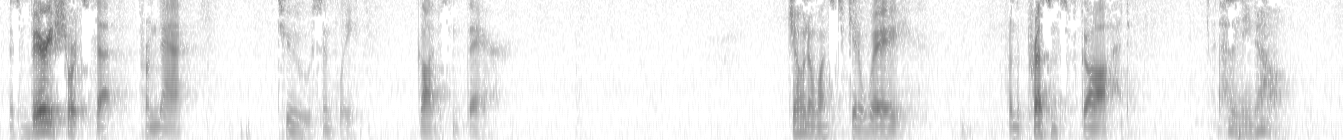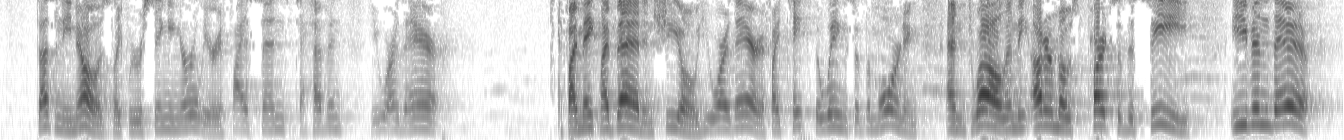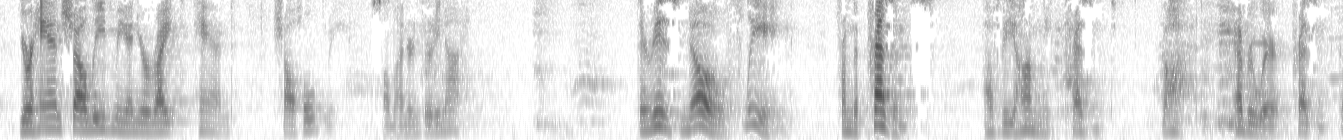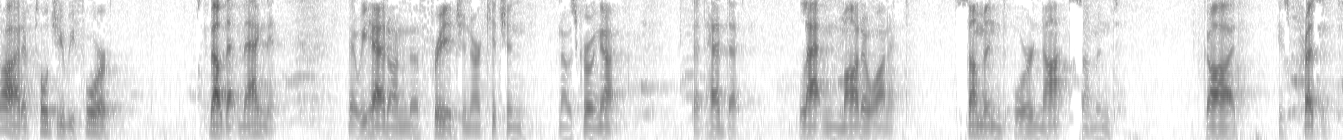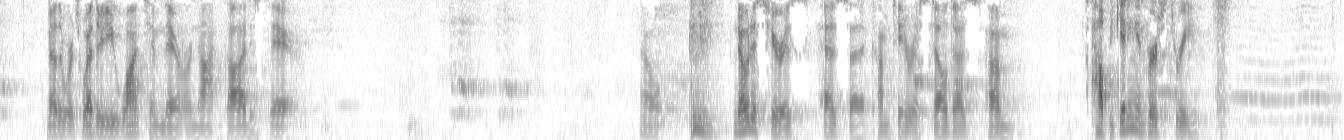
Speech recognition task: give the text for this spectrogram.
It's a very short step from that to simply, God isn't there. Jonah wants to get away from the presence of God. Doesn't he know? Doesn't he know? It's like we were singing earlier if I ascend to heaven, you are there. If I make my bed in Sheol, you are there. If I take the wings of the morning and dwell in the uttermost parts of the sea, even there your hand shall lead me and your right hand shall hold me. Psalm 139. There is no fleeing from the presence of the omnipresent God, everywhere present God. I've told you before about that magnet that we had on the fridge in our kitchen when I was growing up that had that Latin motto on it summoned or not summoned, God is present. In other words, whether you want him there or not, God is there. Now, notice here, as, as uh, commentator Estelle does, um, how beginning in verse 3,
